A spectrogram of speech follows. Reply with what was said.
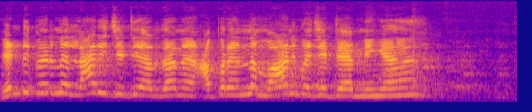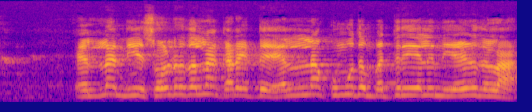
ரெண்டு பேருமே லாரி செட்டியார் தானே. அப்புறம் என்ன வாணிப செட்டியார் நீங்கள் எல்லாம் நீ சொல்றதெல்லாம் கரெக்டு எல்லாம் குமுதம் பத்திரிகையில் நீ எழுதலாம்.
